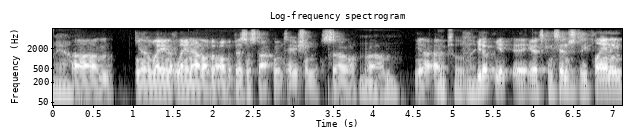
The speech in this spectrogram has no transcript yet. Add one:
Yeah. Um, you know, laying laying out all the all the business documentation. So, um, mm-hmm. yeah, absolutely. You know, it's contingency planning.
